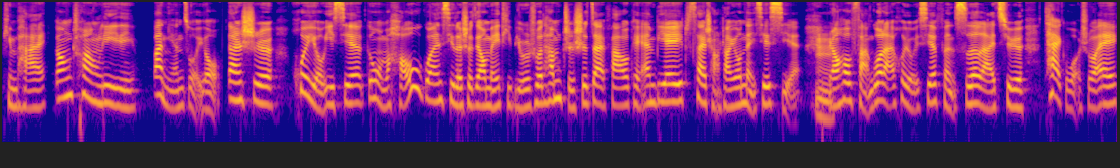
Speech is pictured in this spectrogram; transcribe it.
品牌刚创立。半年左右，但是会有一些跟我们毫无关系的社交媒体，比如说他们只是在发 OK NBA 赛场上有哪些鞋，嗯、然后反过来会有一些粉丝来去 tag 我说，哎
